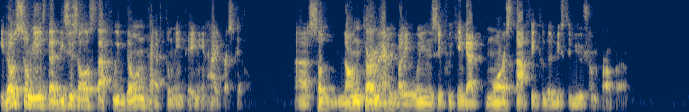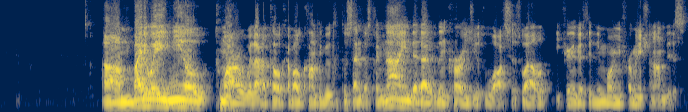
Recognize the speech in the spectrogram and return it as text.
It also means that this is all stuff we don't have to maintain in Hyperscale. Uh, so long term, everybody wins if we can get more stuff into the distribution proper. Um, by the way, Neil tomorrow we'll have a talk about contributing to CentOS Stream 9 that I would encourage you to watch as well if you're interested in more information on this.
